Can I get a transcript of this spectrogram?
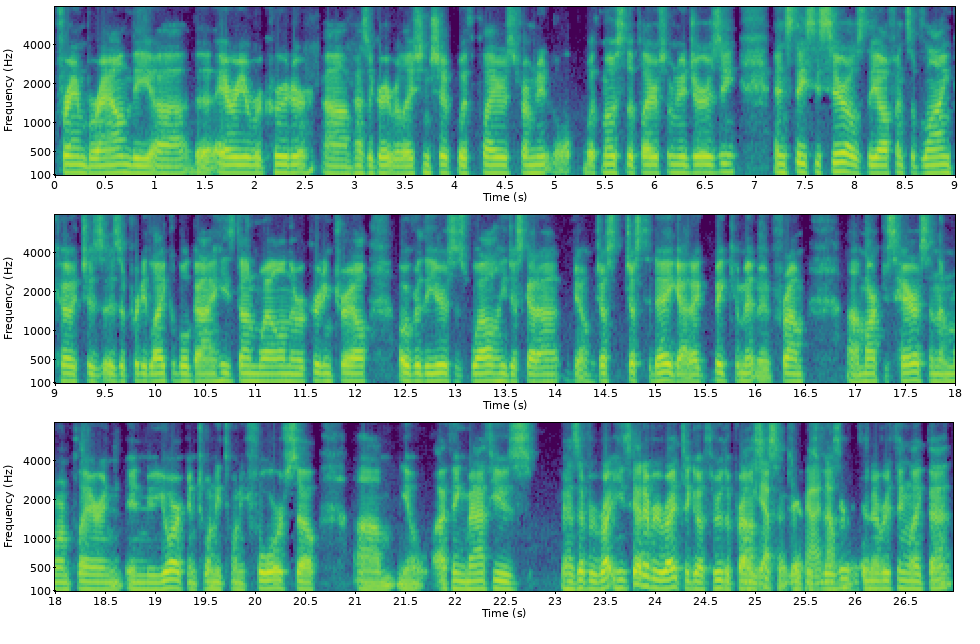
Fran Brown, the uh, the area recruiter, um, has a great relationship with players from New, with most of the players from New Jersey, and Stacy Searels, the offensive line coach, is, is a pretty likable guy. He's done well on the recruiting trail over the years as well. He just got a you know just just today got a big commitment from uh, Marcus Harris and then one player in, in New York in 2024. So, um, you know, I think Matthews has every right. He's got every right to go through the process oh, yeah. and take his visits and everything like that.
